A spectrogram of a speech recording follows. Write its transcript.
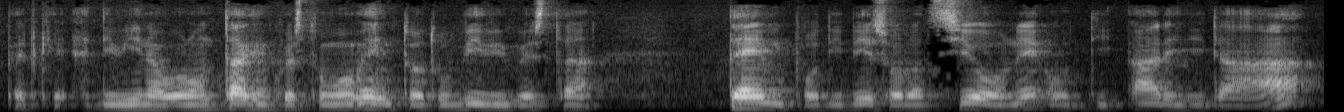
Perché è divina volontà che in questo momento tu vivi questo tempo di desolazione o di aridità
